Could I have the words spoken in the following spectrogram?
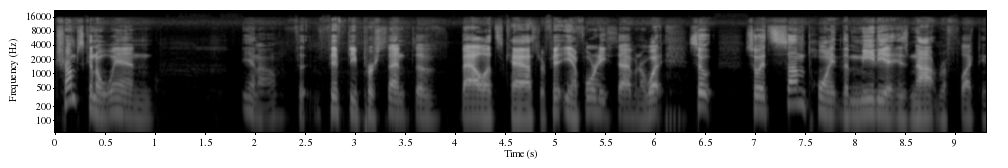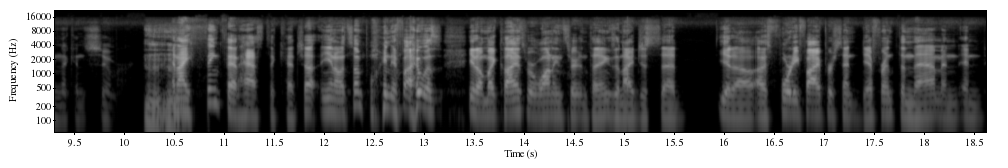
Trump's going to win, you know, 50% of ballots cast or, you know, 47 or what. So, so at some point, the media is not reflecting the consumer. Mhm. And I think that has to catch up. You know, at some point, if I was, you know, my clients were wanting certain things and I just said, you know, I was 45% different than them and, and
